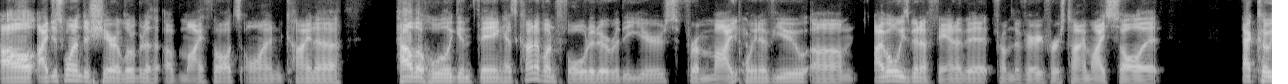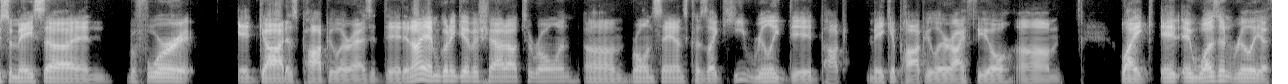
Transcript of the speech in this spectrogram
I'll I just wanted to share a little bit of, of my thoughts on kind of how the hooligan thing has kind of unfolded over the years from my yeah. point of view. Um, I've always been a fan of it from the very first time I saw it at Costa Mesa and before it got as popular as it did. And I am going to give a shout out to Roland, um, Roland Sands, because like he really did pop make it popular. I feel um, like it, it wasn't really a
